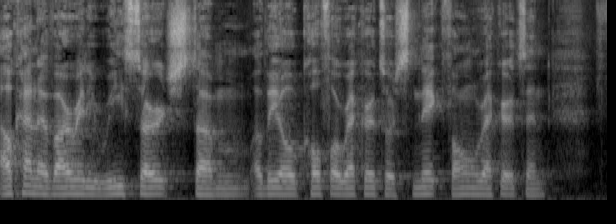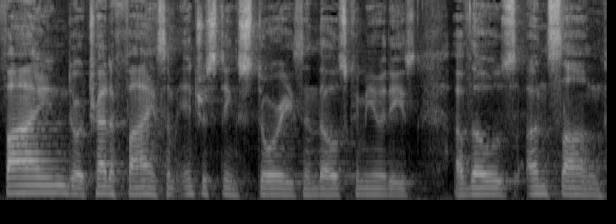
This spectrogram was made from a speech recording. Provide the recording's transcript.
I'll kind of already research some of the old COFO records or SNCC phone records and find or try to find some interesting stories in those communities of those unsung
